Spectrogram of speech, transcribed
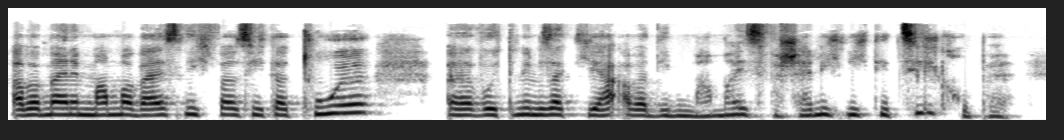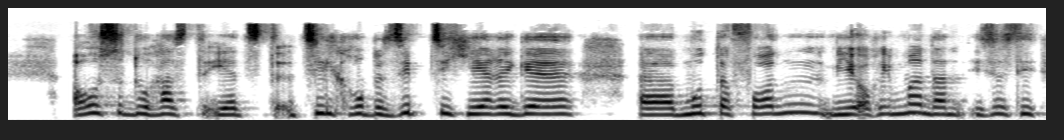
aber meine Mama weiß nicht, was ich da tue, äh, wo ich dann immer sage, ja, aber die Mama ist wahrscheinlich nicht die Zielgruppe. Außer du hast jetzt Zielgruppe 70-jährige äh, Mutter von, wie auch immer, dann ist es die,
